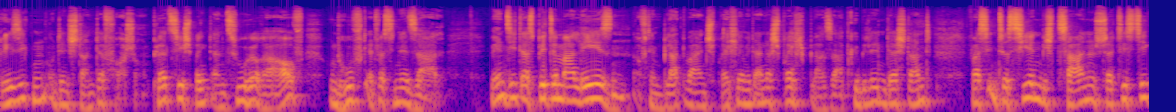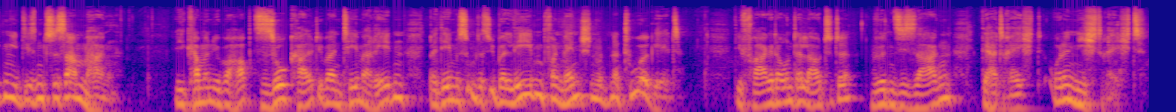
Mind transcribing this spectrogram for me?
Risiken und den Stand der Forschung. Plötzlich springt ein Zuhörer auf und ruft etwas in den Saal. Wenn Sie das bitte mal lesen. Auf dem Blatt war ein Sprecher mit einer Sprechblase abgebildet, in der stand, was interessieren mich Zahlen und Statistiken in diesem Zusammenhang? Wie kann man überhaupt so kalt über ein Thema reden, bei dem es um das Überleben von Menschen und Natur geht? Die Frage darunter lautete, würden Sie sagen, der hat recht oder nicht recht?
